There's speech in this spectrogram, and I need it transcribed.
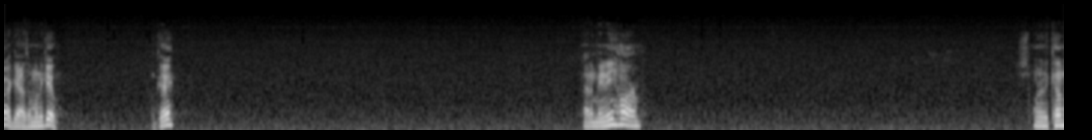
right, guys, I'm going to go. Okay? I don't mean any harm. Just wanted to come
